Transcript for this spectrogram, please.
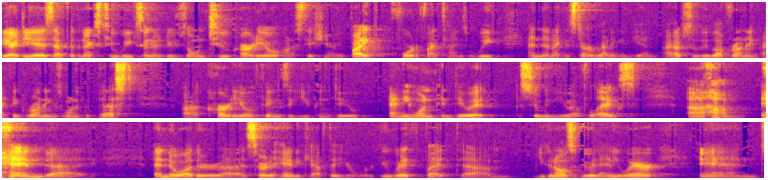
the idea is that for the next two weeks, I'm going to do zone two cardio on a stationary bike, four to five times a week, and then I can start running again. I absolutely love running. I think running is one of the best uh, cardio things that you can do. Anyone can do it, assuming you have legs um, and uh, and no other uh, sort of handicap that you're working with. But um, you can also do it anywhere, and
